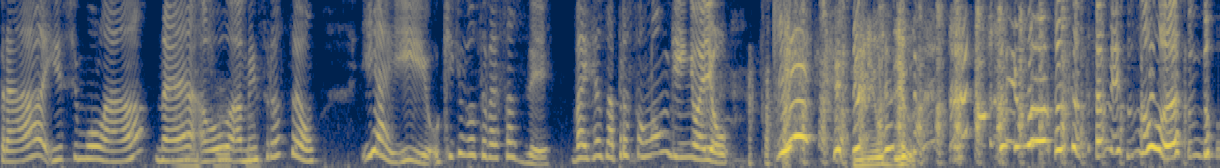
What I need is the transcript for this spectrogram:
pra estimular, né, A a, o- a menstruação. menstruação. E aí, o que que você vai fazer? Vai rezar pra São Longuinho. Aí eu, Meu Deus. você tá me zoando.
